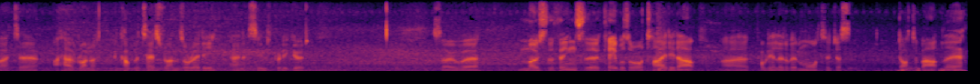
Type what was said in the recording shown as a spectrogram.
But uh, I have run a, a, couple of test runs already and it seems pretty good. So uh, most of the things, the cables are all tidied up. Uh, probably a little bit more to just dot about there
